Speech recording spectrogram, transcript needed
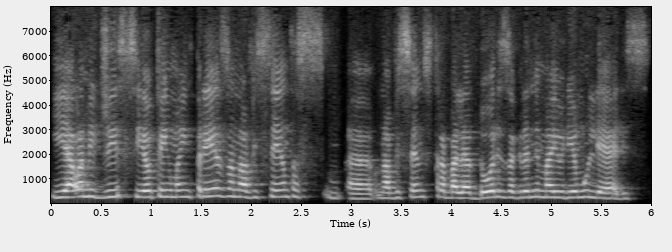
E ela me disse: Eu tenho uma empresa, 900, uh, 900 trabalhadores, a grande maioria mulheres.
